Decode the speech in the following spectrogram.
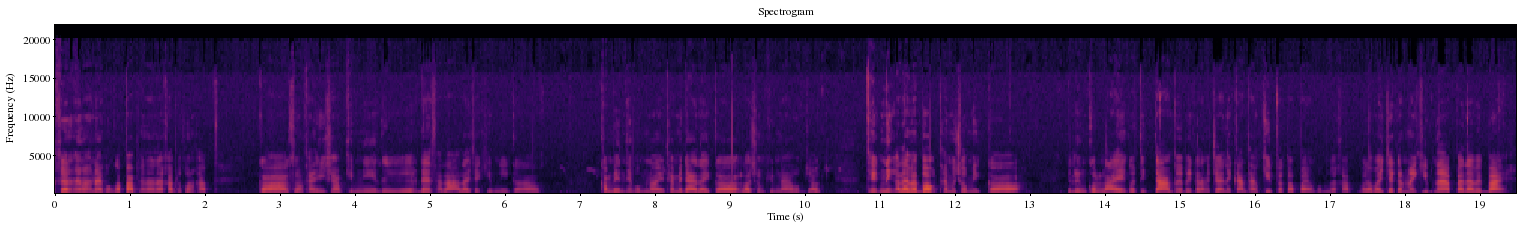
เครื่องให้มาเท่าไหร่ผมก็ปรับเท่านั้นนะครับ ทุกคนครับ ก็ส่วนใครที่ชอบคลิปนี้หรือได้สาระอะไรจากคลิปนี้ก็คอมเมนต์ให้ผมหน่อย ถ้าไม่ได้อะไรก็รอชมคลิปหน้าผมจะเอาเทคนิคอะไรมาบอกท่านผู้ชมอีกก็ อย่าลืมกดไลค์กดติดตามเพื่อเป็นกำลังใจในการทำคลิปต่อๆไปของผมนะครับเราไว้เจอกันใหม่คลิปหน้าไปแล้วบ๊ายบาย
